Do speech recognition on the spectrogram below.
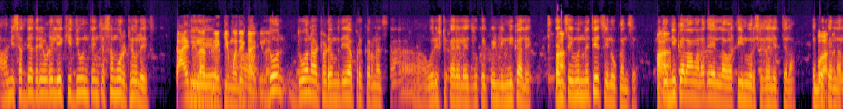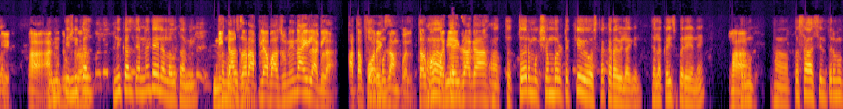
आम्ही सध्या तर एवढे लेखी देऊन त्यांच्यासमोर ठेवलंय काय की, दिलात? लेखीमध्ये काय अं, दिलात? दोन दोन आठवड्यामध्ये या प्रकरणाचा वरिष्ठ कार्यालयात जो काही पेंडिंग निकाल आहे त्यांचंही म्हणणं तेच आहे लोकांचं. तो निकाल आम्हाला द्यायला लावा तीन वर्ष झालेत त्याला. प्रकरणाला. हा आणि मग ते दुसरं? निकाल निकाल त्यांना द्यायला लावतो आम्ही निकाल जर. आपल्या बाजूने नाही लागला आता फॉर तर मग- एक्झाम्पल तर हा, मग तर- पर्यायी जागा? हा, तर- तर मग शंभर टक्के व्यवस्था करावी लागेल त्याला काहीच पर्याय नाही. हा. तर मग हा तसं असेल तर मग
